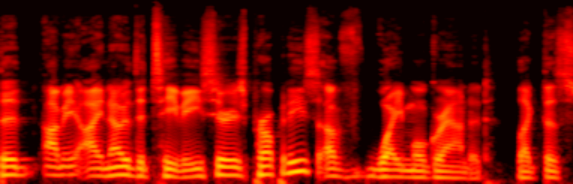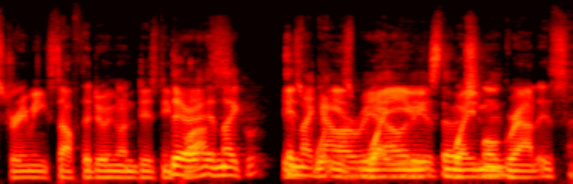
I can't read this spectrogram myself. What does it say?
the i mean i know the tv series properties are way more grounded like the streaming stuff they're doing on disney They're plus in like in is, like is our reality. way, is way more mean? grounded it's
